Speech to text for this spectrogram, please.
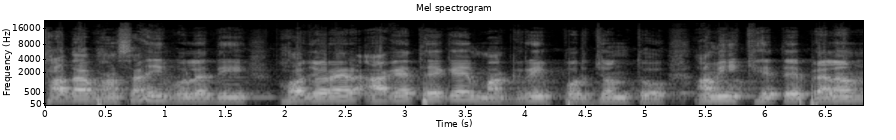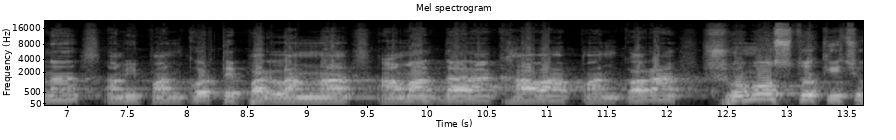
সাদা ভাষাই বলে দিই, ফজরের আগে থেকে মাগরিব পর্যন্ত আমি খেতে পেলাম না, আমি পান করতে পারলাম না। আমার দ্বারা খাওয়া, পান করা, সমস্ত কিছু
